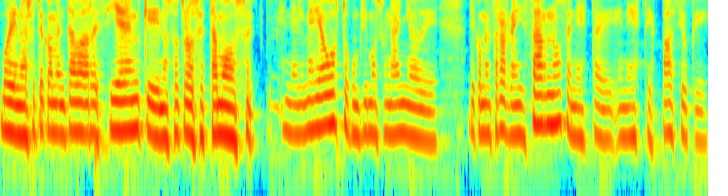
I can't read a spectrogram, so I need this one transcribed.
bueno, yo te comentaba recién que nosotros estamos, en el mes de agosto cumplimos un año de, comenzar a organizarnos en, esta, en este espacio que,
